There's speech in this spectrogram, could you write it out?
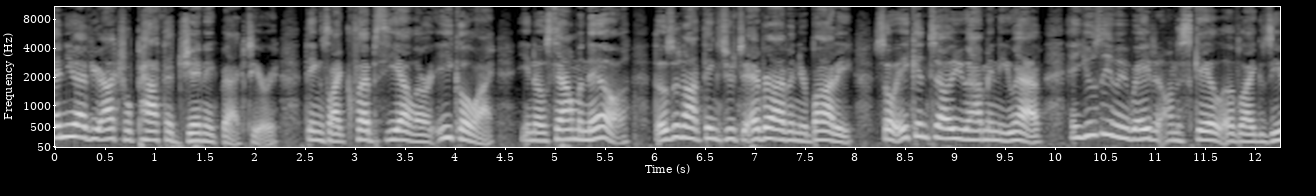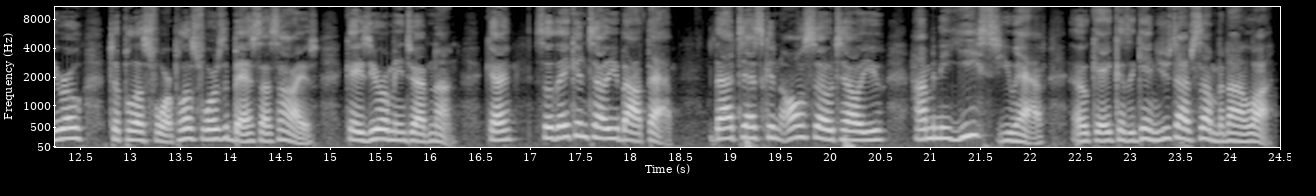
Then you have your actual pathogenic bacteria, things like Klebsiella or E. coli, you know, Salmonella. Those are not things you should ever have in your body. So it can tell you how many you have. And usually we rate it on a scale of like zero to plus four. Plus four is the best, that's the highest. Okay, zero means you have none. Okay, so they can tell you about that. That test can also tell you how many yeasts you have. Okay, because again, you to have some, but not a lot.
